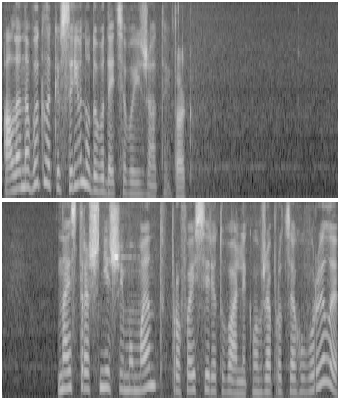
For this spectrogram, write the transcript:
Але на виклики все рівно доведеться виїжджати. Так. Найстрашніший момент в професії рятувальник. Ми вже про це говорили,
